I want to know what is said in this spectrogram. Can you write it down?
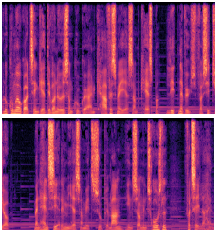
Og nu kunne man jo godt tænke, at det var noget, som kunne gøre en kaffesmager som Kasper lidt nervøs for sit job. Men han ser det mere som et supplement end som en trussel, fortæller han.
